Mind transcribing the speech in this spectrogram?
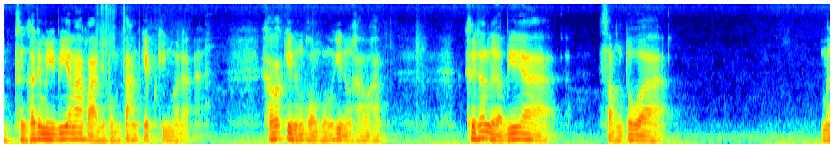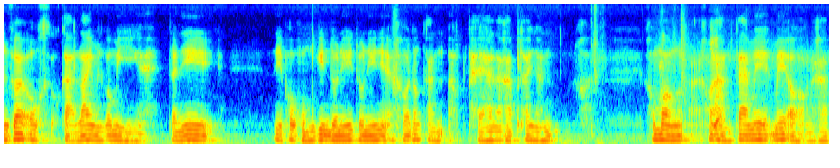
ำถึงเขาจะมีเบี้ยมากกว่าเดี๋ยวผมตามเก็บกินหมดอะเขาก็กินของผมผมก็กินของเขาครับ คือถ้าเหลือเบี้ยสองตัว มันก็โอกาสไล่มันก็มีไงแต่นี่นี่พอผมกินตัวนี้ตัวนี้เนี่ย เขาต้องการแพ้แล้วครับถ้างั้น เขามองเขาอ่านแต้ไม่ไม่ออกนะครับ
